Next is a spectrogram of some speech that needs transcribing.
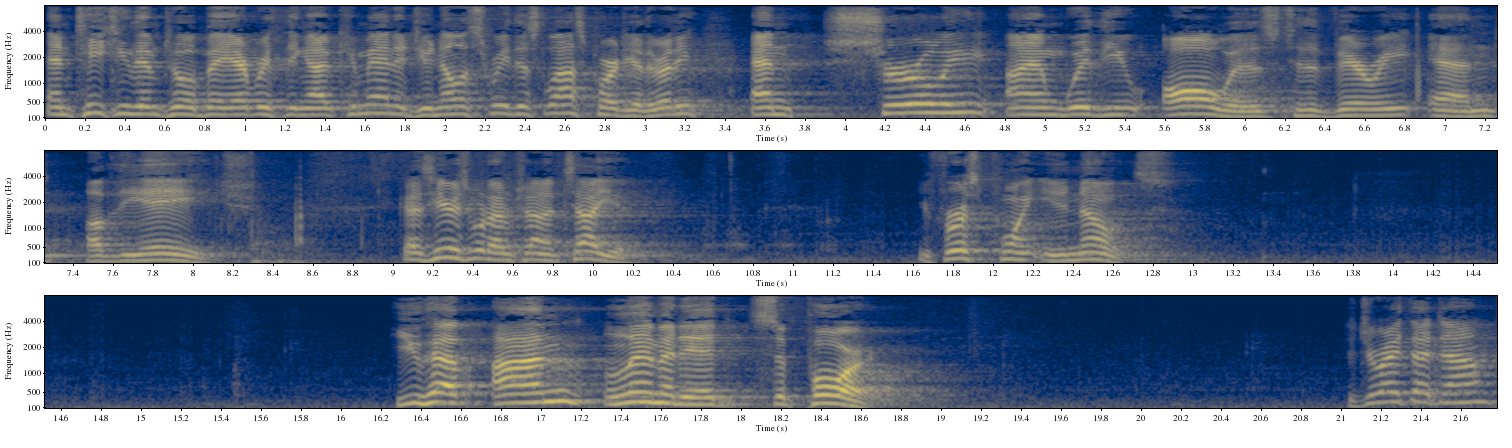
and teaching them to obey everything I've commanded you. Now let's read this last part together. Ready? And surely I am with you always to the very end of the age. Guys, here's what I'm trying to tell you. Your first point in your notes. You have unlimited support. Did you write that down?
